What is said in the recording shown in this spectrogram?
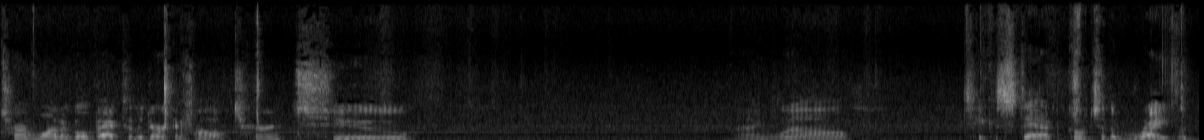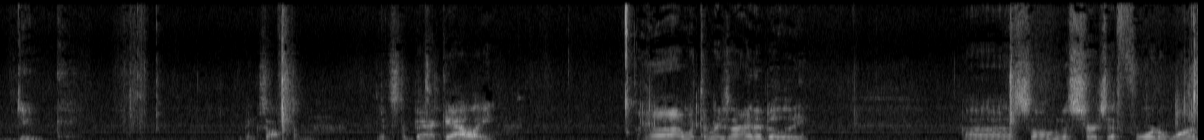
turn one, I'll go back to the Darkened Hall. Turn two, I will take a stab, go to the right with Duke. Exhaustum. It's the back alley uh, with the resign ability. Uh, so I'm going to search at 4 to 1.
